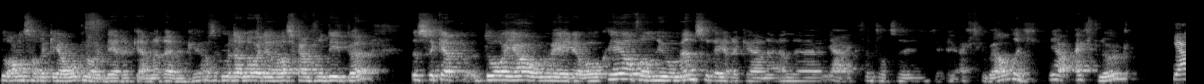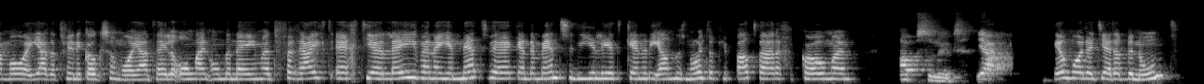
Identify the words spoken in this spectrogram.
anders had ik jou ook nooit leren kennen, Remke. Als ik me daar nooit in was gaan verdiepen. Dus ik heb door jou mede ook heel veel nieuwe mensen leren kennen. En uh, ja, ik vind dat uh, echt geweldig. Ja, echt leuk. Ja, mooi. Ja, dat vind ik ook zo mooi aan het hele online ondernemen. Het verrijkt echt je leven en je netwerk en de mensen die je leert kennen die anders nooit op je pad waren gekomen. Absoluut, ja. Heel mooi dat jij dat benoemt.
